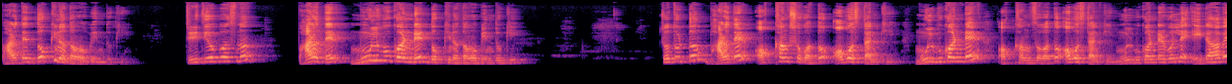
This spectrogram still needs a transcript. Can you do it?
ভারতের দক্ষিণতম বিন্দু কি? তৃতীয় প্রশ্ন, ভারতের মূল ভূখণ্ডের দক্ষিণতম বিন্দু কি? চতুর্থ, ভারতের অক্ষাংশগত অবস্থান কি? মূল ভূখণ্ডের অক্ষাংশগত অবস্থান কি? মূল ভূখণ্ডের বললে এইটা হবে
